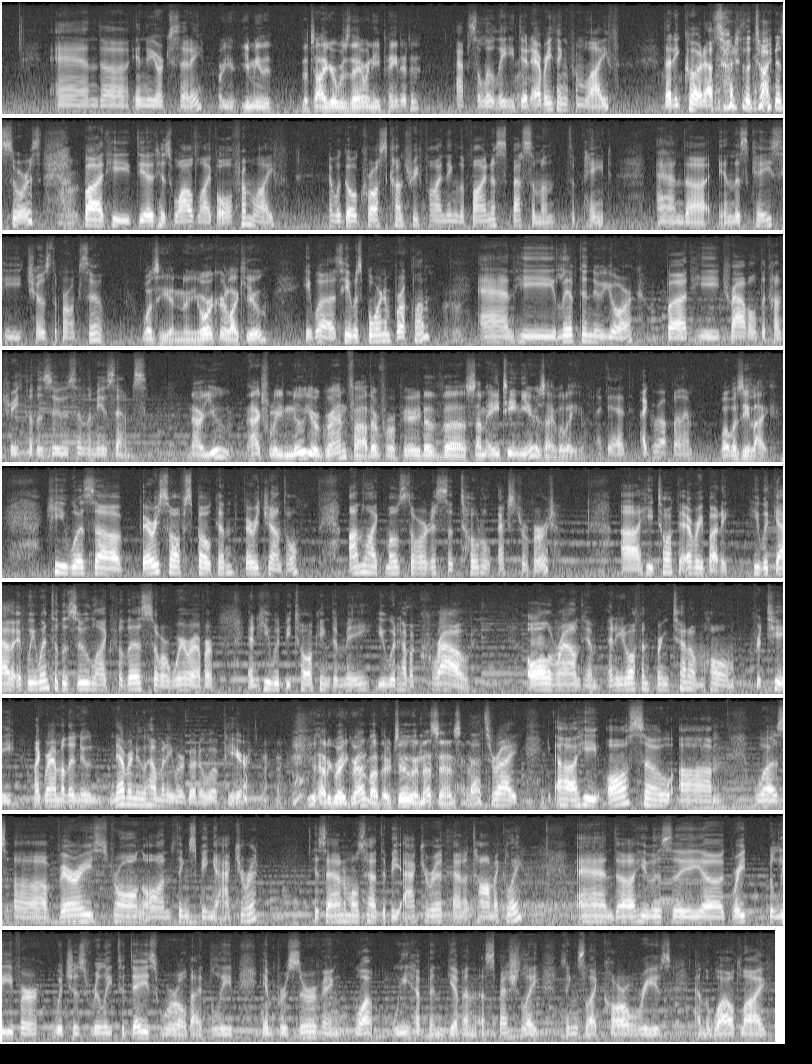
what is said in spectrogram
and uh, in New York City. Oh, you, you mean that the tiger was there and he painted it? Absolutely. He wow. did everything from life that he could outside of the dinosaurs, uh-huh. but he did his wildlife all from life and would go across country finding the finest specimen to paint. And uh, in this case, he chose the Bronx Zoo. Was he a New Yorker like you? He was. He was born in Brooklyn, uh-huh. and he lived in New York, but he traveled the country for the zoos and the museums. Now, you actually knew your grandfather for a period of uh, some 18 years, I believe. I did. I grew up with him. What was he like? He was uh, very soft spoken, very gentle. Unlike most artists, a total extrovert. Uh, he talked to everybody. He would gather, if we went to the zoo like for this or wherever, and he would be talking to me, you would have a crowd all around him. And he'd often bring 10 of them home for tea. My grandmother knew, never knew how many were going to appear. you had a great grandmother, too, in that sense. That's right. Uh, he also um, was uh, very strong on things being accurate. His animals had to be accurate anatomically. And uh, he was a uh, great believer, which is really today's world, I believe, in preserving what we have been given, especially things like coral reefs and the wildlife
